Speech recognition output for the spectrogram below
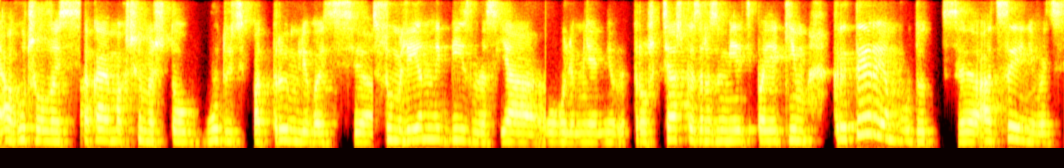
агучвалась такая магчымасць што будуць падтрымліваць сумленны бізнес? Явогуле мне не трошки цяжка зразумець по якім крытэрыям будуць ацэньваць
